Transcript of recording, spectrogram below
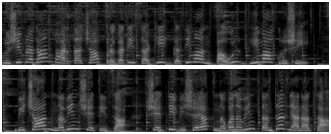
कृषीप्रधान भारताच्या प्रगतीसाठी गतिमान पाऊल भीमा कृषी. विचार नवीन शेतीचा शेती विषयक नवनवीन तंत्रज्ञानाचा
